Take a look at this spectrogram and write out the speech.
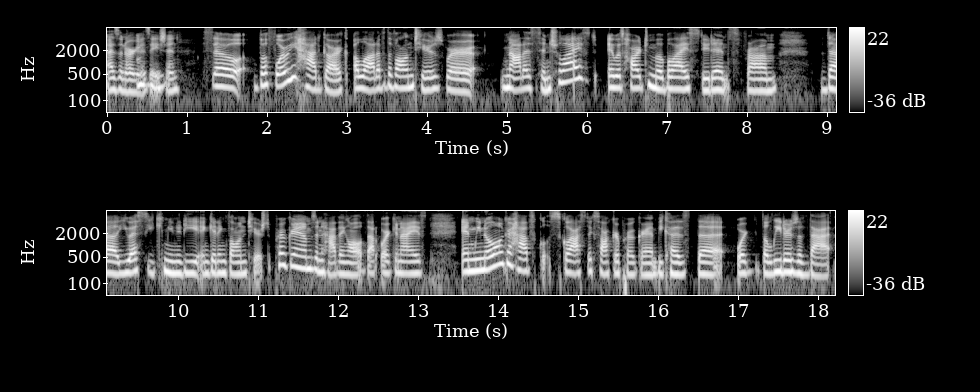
as an organization? Mm-hmm. So before we had GARC, a lot of the volunteers were not as centralized. It was hard to mobilize students from the USC community and getting volunteers to programs and having all of that organized. And we no longer have Scholastic Soccer Program because the or the leaders of that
